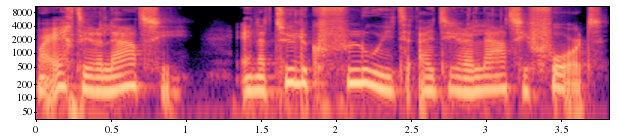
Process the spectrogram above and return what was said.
Maar echt die relatie. En natuurlijk vloeit uit die relatie voort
